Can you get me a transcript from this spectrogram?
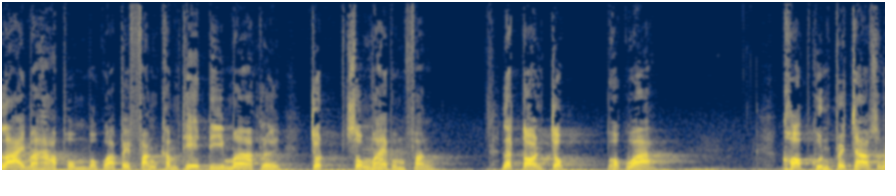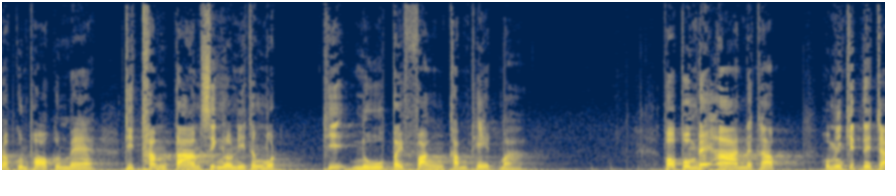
ไลน์มาหาผมบอกว่าไปฟังคำเทศดีมากเลย จดส่งมาให้ผมฟัง และตอนจบบอกว่า ขอบคุณพระเจ้าสำหรับคุณพ่อคุณแม่ ที่ทำตามสิ่งเหล่านี้ทั้งหมด ที่หนูไปฟังคำเทศมา พอผมได้อ่านนะครับ ผมยังคิดในใจ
